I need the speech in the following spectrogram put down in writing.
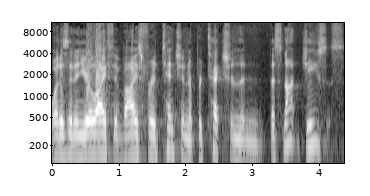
What is it in your life that vies for attention or protection that's not Jesus?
